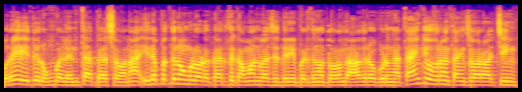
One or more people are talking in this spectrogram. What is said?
ஒரே இது ரொம்ப லென்த்தாக பேச வேணாம். இதை பற்றின உங்களோட கருத்து கமெண்ட் பாக்ஸ் தெரியப்படுத்துங்க. தொடர்ந்து ஆதரவு கொடுங்க. தேங்க்யூ ஃப்ரெண்ட் தேங்க்ஸ் ஃபார் வாட்சிங்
